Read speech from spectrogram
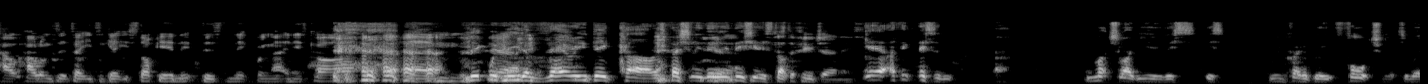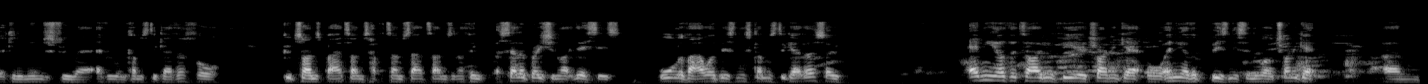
How how long does it take you to get your stock in? Does Nick bring that in his car? Um, Nick would yeah. need a very big car, especially the, Yeah. this year's stock. Just a few journeys. Yeah, I think listen, much like you, this this we're incredibly fortunate to work in an industry where everyone comes together for good times, bad times, happy times, sad times, and I think a celebration like this is all of our business comes together. So any other time of the year trying to get, or any other business in the world trying to get um,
